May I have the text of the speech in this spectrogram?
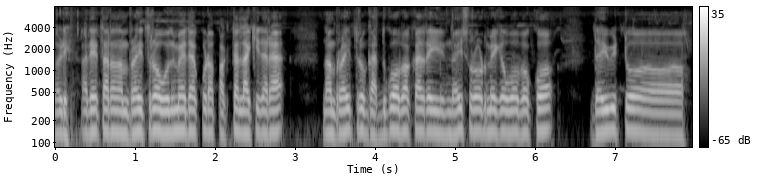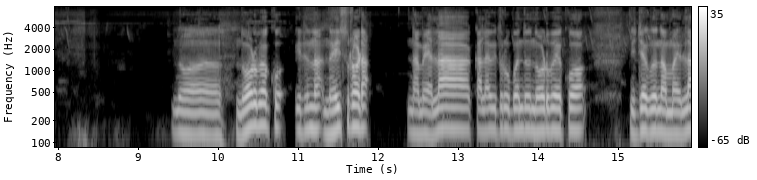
ನೋಡಿ, ಅದೇ ಥರ ನಮ್ಮ ರೈತರು ಉಲ್ಮೇದೆ ಕೂಡ ಪಕ್ಕದಲ್ಲಿ ಹಾಕಿದ್ದಾರೆ. ನಮ್ಮ ರೈತರು ಗದ್ದೆಗೆ ಹೋಗ್ಬೇಕಾದ್ರೆ ಈ ನೈಸ್ ರೋಡ್ ಮೇಲೆ ಹೋಗ್ಬೇಕು. ದಯವಿಟ್ಟು ನೋಡಬೇಕು. ಇದನ್ನು ನೈಸ್ ರೋಡ. ನಮ್ಮ ಎಲ್ಲ ಕಲಾವಿದರು ಬಂದು ನೋಡಬೇಕು. ನಿಜಕ್ಕೂ ನಮ್ಮ ಎಲ್ಲ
